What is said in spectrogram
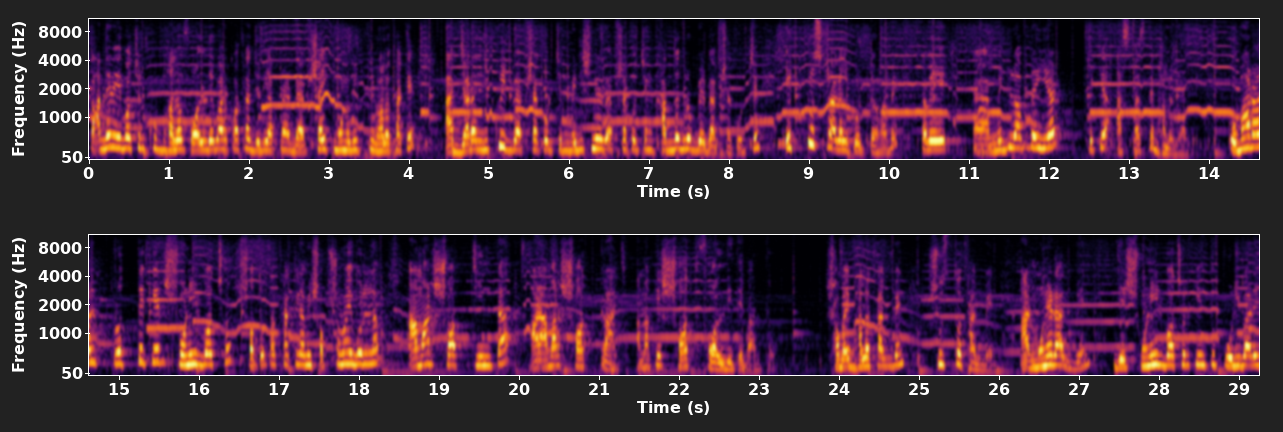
তাদের এবছর খুব ভালো ফল দেওয়ার কথা। যদি আপনার ব্যবসায়িক মনোবৃত্তি ভালো থাকে আর যারা লিকুইড ব্যবসা করছেন মেডিসিনের ব্যবসা করছেন, খাদ্যদ্রব্যের ব্যবসা করছেন, একটু স্ট্রাগল করতে হবে। তবে মিডল অফ দ্য ইয়ার থেকে আস্তে আস্তে ভালো যাবে। ওভারঅল প্রত্যেকের শনির বছর সততা থাকলে আমি সবসময় বললাম, আমার সৎ চিন্তা আর আমার সৎ কাজ আমাকে সৎ ফল দিতে বাধ্য। সবাই ভালো থাকবেন, সুস্থ থাকবেন। আর মনে রাখবেন যে শনির বছর কিন্তু পরিবারের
